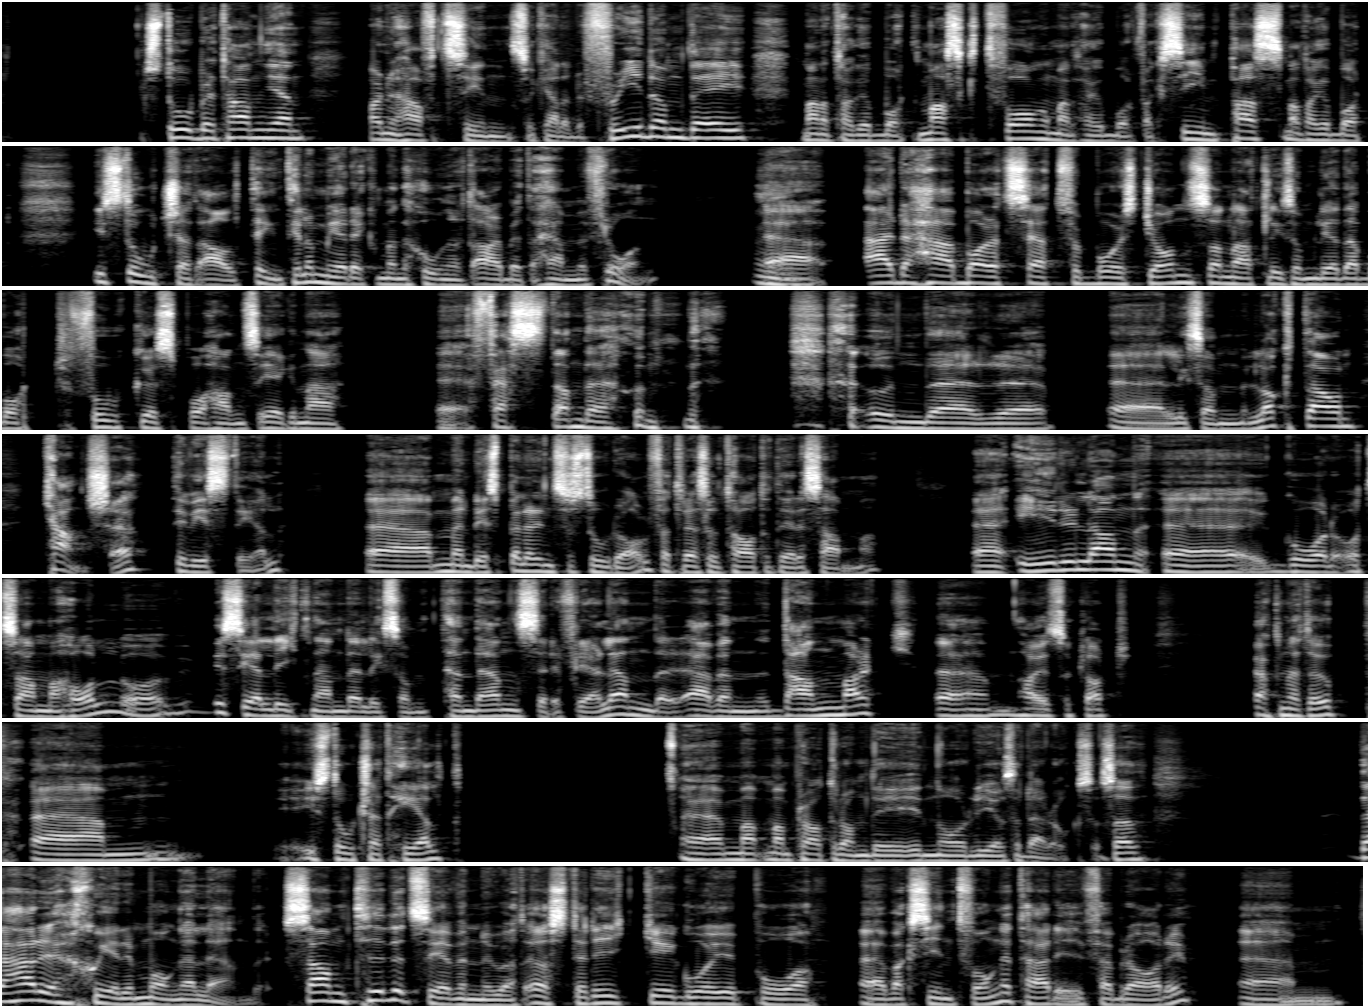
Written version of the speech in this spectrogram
Storbritannien har nu haft sin så kallade Freedom Day. Man har tagit bort masktvång, man har tagit bort vaccinpass, man har tagit bort i stort sett allting. Till och med rekommendationer att arbeta hemifrån. Mm. Eh, är det här bara ett sätt för Boris Johnson att liksom leda bort fokus på hans egna eh, festande under, under eh, liksom lockdown? Kanske, till viss del. Eh, men det spelar inte så stor roll, för att resultatet är detsamma. Eh, Irland eh, går åt samma håll och vi ser liknande liksom, tendenser i flera länder. Även Danmark eh, har ju såklart öppnat upp eh, i stort sett helt. Eh, man, man, pratar om det i Norge och sådär också. Så det här sker i många länder. Samtidigt ser vi nu att Österrike går ju på eh, vaccintvånget här i februari. Ehm,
